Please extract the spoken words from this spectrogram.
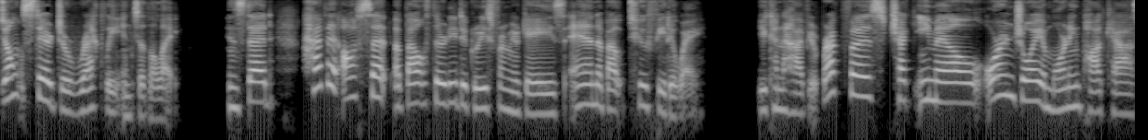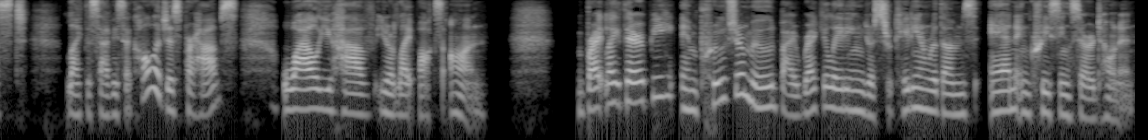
don't stare directly into the light. Instead, have it offset about 30 degrees from your gaze and about two feet away. You can have your breakfast, check email, or enjoy a morning podcast, like The Savvy Psychologist, perhaps, while you have your light box on. Bright light therapy improves your mood by regulating your circadian rhythms and increasing serotonin.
